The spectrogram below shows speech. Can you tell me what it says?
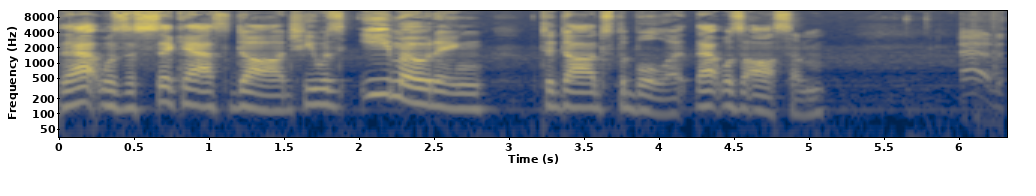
That was a sick ass dodge. He was emoting to dodge the bullet. That was awesome. dead.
